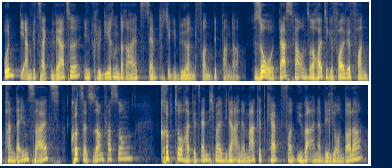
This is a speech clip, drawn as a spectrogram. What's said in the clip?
und die angezeigten Werte inkludieren bereits sämtliche Gebühren von Bitpanda. So, das war unsere heutige Folge von Panda Insights. Kurz eine Zusammenfassung. Krypto hat jetzt endlich mal wieder eine Market Cap von über einer Billion Dollar.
